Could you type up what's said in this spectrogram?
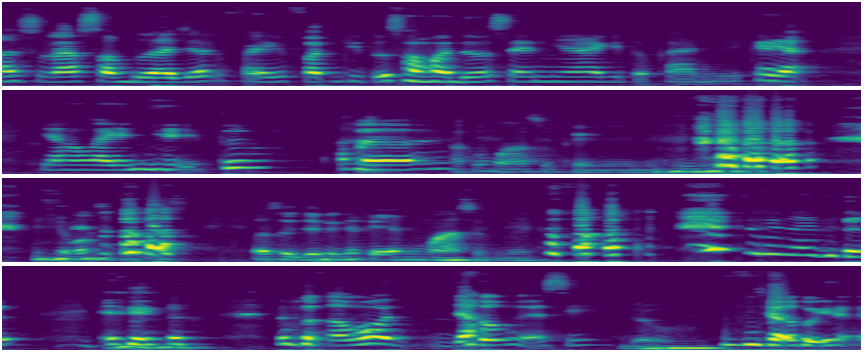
eh, serasa belajar private gitu sama dosennya gitu kan jadi kayak yang lainnya itu eh, Aku masuk kayaknya ini. Iya masuk. Pas, hujan ini kayak aku masuk deh. kamu jauh gak sih? Jauh. jauh ya.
